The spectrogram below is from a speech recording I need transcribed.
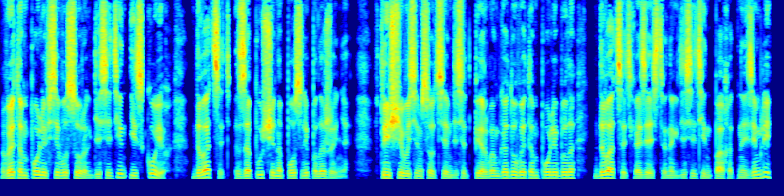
В этом поле всего 40 десятин, из коих 20 запущено после положения. В 1871 году в этом поле было 20 хозяйственных десятин пахотной земли,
